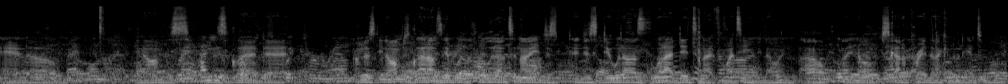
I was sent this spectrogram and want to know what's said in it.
and um, you know, I'm just I'm just glad that I'm just you know I'm just glad I was able to pull it out tonight and just and just do what I was what I did tonight for my team. You know, and I, I you know just gotta pray that I can do it again tomorrow.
